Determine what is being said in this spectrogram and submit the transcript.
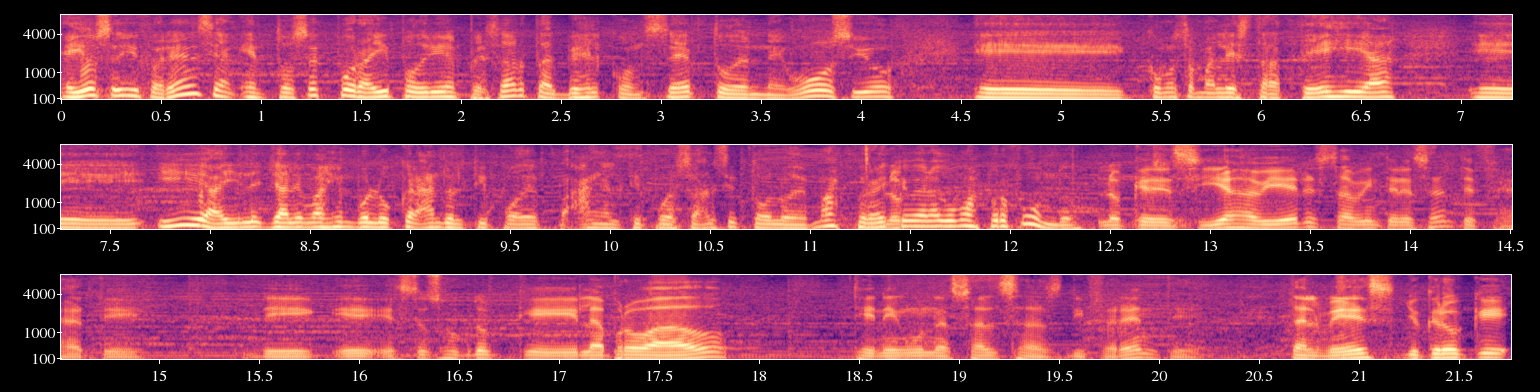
Ellos se diferencian. Entonces por ahí podría empezar tal vez el concepto del negocio, eh, ¿cómo se llama? La estrategia. eh, y ahí ya le vas involucrando el tipo de pan, el tipo de salsa y todo lo demás. Pero hay Lo- que ver algo más profundo. Lo que decía Javier estaba interesante, fíjate, de eh, estos hot que él ha probado tienen unas salsas diferentes. Tal vez yo creo que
